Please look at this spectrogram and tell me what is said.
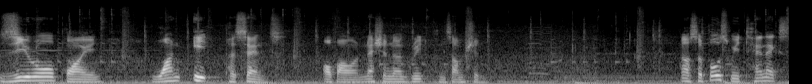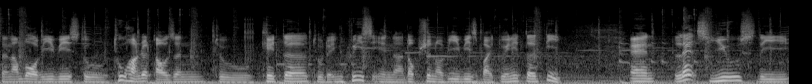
0.18% of our national grid consumption. Now suppose we 10x the number of EVs to 200,000 to cater to the increase in adoption of EVs by 2030. And let's use the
